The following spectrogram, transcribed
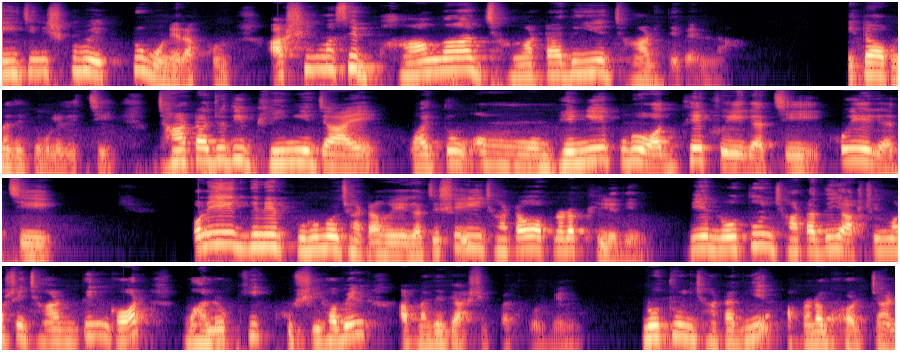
এই জিনিসগুলো একটু মনে রাখুন। আশ্বিন মাসে ভাঙা ঝাঁটা দিয়ে ঝাঁট দেবেন না। এটাও আপনাদেরকে বলে দিচ্ছি। ঝাঁটা যদি ভেঙে যায় হয়তো ভেঙে পুরো অর্ধেক হয়ে গেছে, ক্ষয়ে গেছে। অনেক দিনের পুরনো ঝাঁটা হয়ে গেছে, সেই ঝাঁটাও আপনারা ফেলে দিন। দিয়ে নতুন ঝাঁটা দিয়ে আশ্বিন মাসে ঝাঁট দিন ঘর, মা লক্ষ্মী খুশি হবেন, আপনাদেরকে আশীর্বাদ করবেন। নতুন ঝাঁটা দিয়ে আপনারা ঘর ঝাঁট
